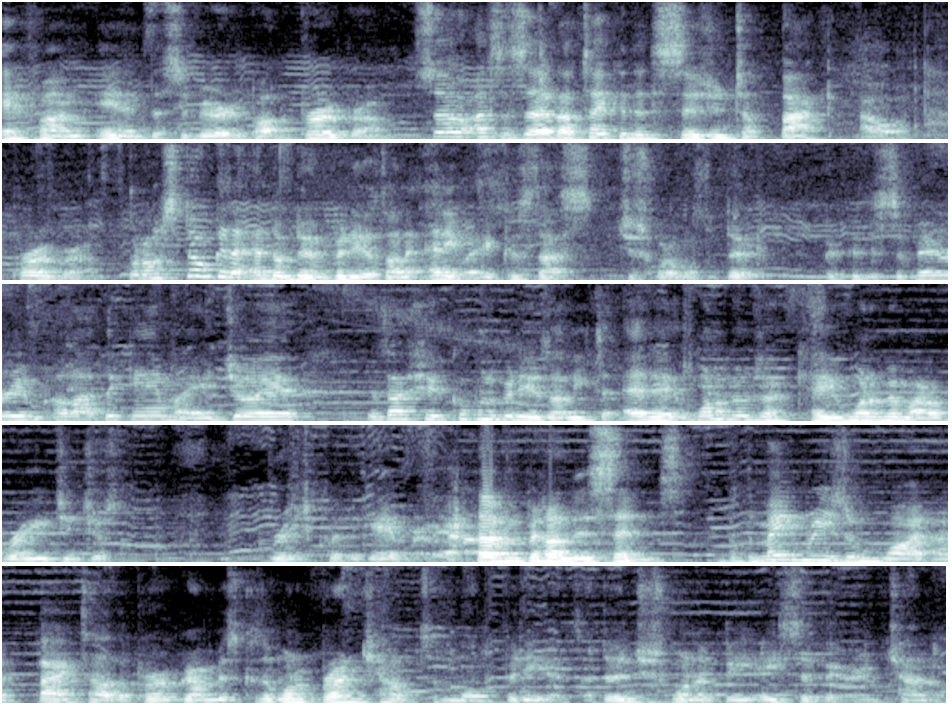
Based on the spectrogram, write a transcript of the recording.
if I'm in the Survarium Partner Program. So as I said, I've taken the decision to back out of the program. But I'm still going to end up doing videos on it anyway because that's just what I want to do. Because it's Survarium, I like the game, I enjoy it. There's actually a couple of videos I need to edit. One of them's okay, one of them I rage and just rage quit the game really. I haven't been on it since. But the main reason why I backed out of the program is because I want to branch out to more videos. I don't just want to be a Survarium channel.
